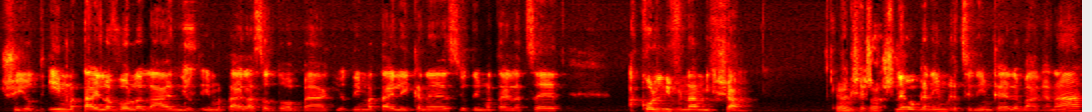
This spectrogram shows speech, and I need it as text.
שיודעים מתי לבוא ל line, יודעים מתי לעשות drop back, יודעים מתי להיכנס, יודעים מתי לצאת, הכל נבנה משם. כן. וכשיש שני עוגנים רציניים כאלה בהגנה,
